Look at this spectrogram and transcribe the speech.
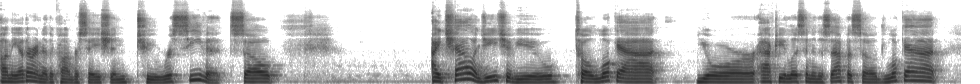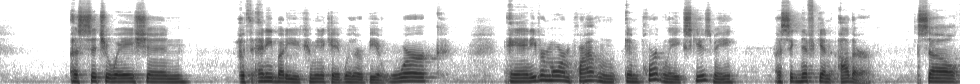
on the other end of the conversation to receive it. So I challenge each of you to look at your, after you listen to this episode, look at a situation with anybody you communicate, whether it be at work, and even more important, importantly, excuse me, a significant other. So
